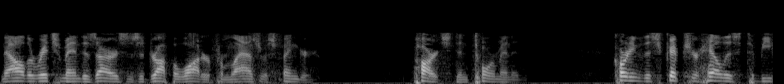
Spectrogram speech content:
Now all the rich man desires is a drop of water from Lazarus' finger, parched and tormented. According to the scripture, hell is to be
